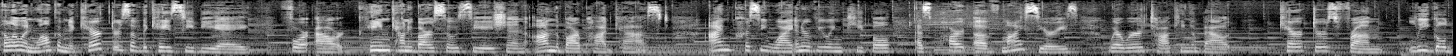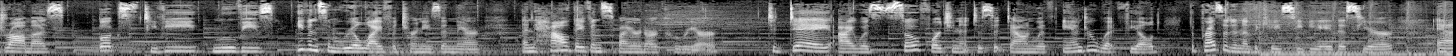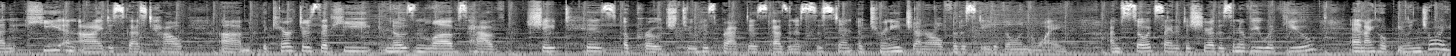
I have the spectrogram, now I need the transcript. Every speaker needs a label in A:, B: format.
A: Hello and welcome to Characters of the KCBA for our Kane County Bar Association on the Bar podcast. I'm Chrissie White, interviewing people as part of my series where we're talking about characters from legal dramas, books, TV, movies, even some real life attorneys in there, and how they've inspired our career. Today, I was so fortunate to sit down with Andrew Whitfield, the president of the KCBA this year, and he and I discussed how um, the characters that he knows and loves have shaped his approach to his practice as an assistant attorney general for the state of Illinois. I'm so excited to share this interview with you, and I hope you enjoy.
